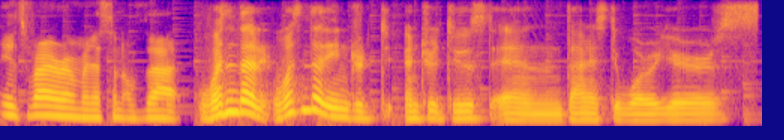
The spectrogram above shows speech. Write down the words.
It's very reminiscent of that. Wasn't that wasn't that intro- introduced in Dynasty Warriors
